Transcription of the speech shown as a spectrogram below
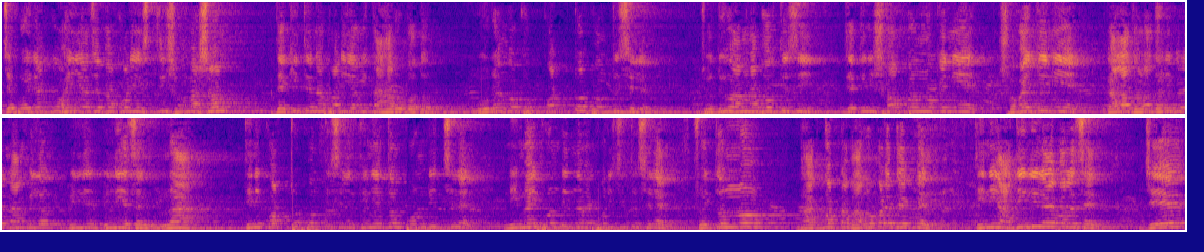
যে বৈরাগ্য হইয়া যেবা করি স্ত্রী সম্ভাষণ, দেখিতে না পারি আমি তাহারও বদল গৌরাঙ্গ খুব কট্টরপন্থী ছিলেন। যদিও আমরা বলতেছি যে তিনি সব বর্ণকে নিয়ে, সবাইকে নিয়ে গালা ধরাধরি করে নাম বিল- বিলিয়েছেন। না, তিনি কট্টরপন্থী ছিলেন। তিনি একজন পণ্ডিত ছিলেন, নিমাই পণ্ডিত নামে পরিচিত ছিলেন। চৈতন্য ভাগবতটা ভালো করে দেখবেন। তিনি আদিলীলায় বলেছেন যে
